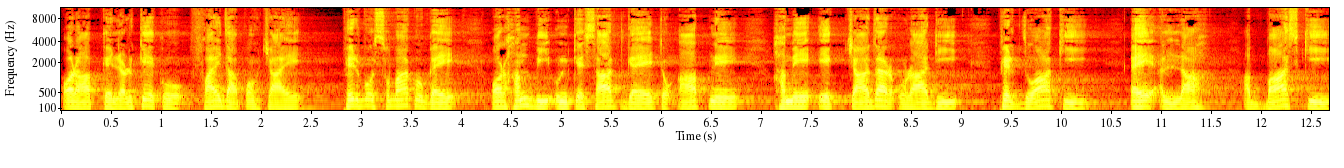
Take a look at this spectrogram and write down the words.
اور آپ کے لڑکے کو فائدہ پہنچائے۔ پھر وہ صبح کو گئے اور ہم بھی ان کے ساتھ گئے تو آپ نے ہمیں ایک چادر اڑا دی، پھر دعا کی، اے اللہ، عباس کی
